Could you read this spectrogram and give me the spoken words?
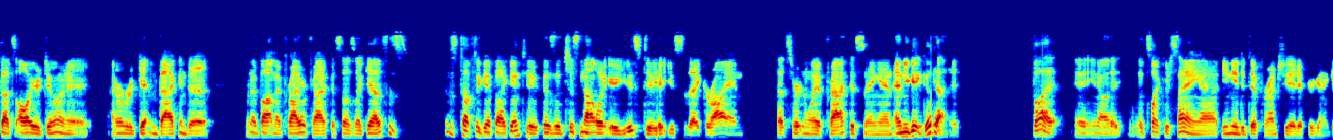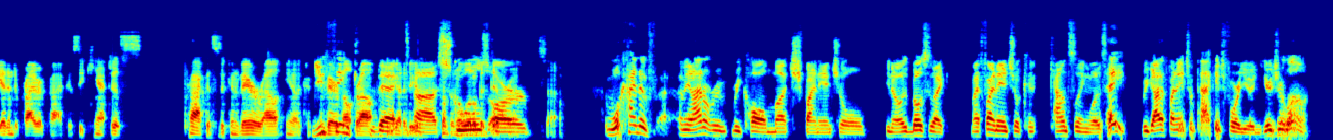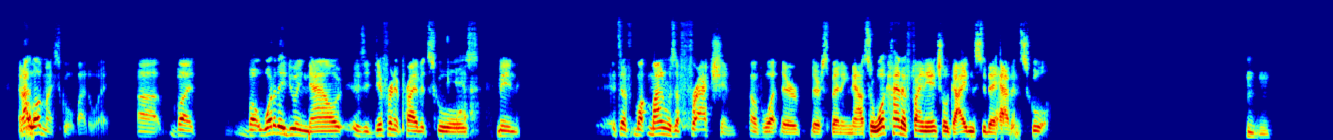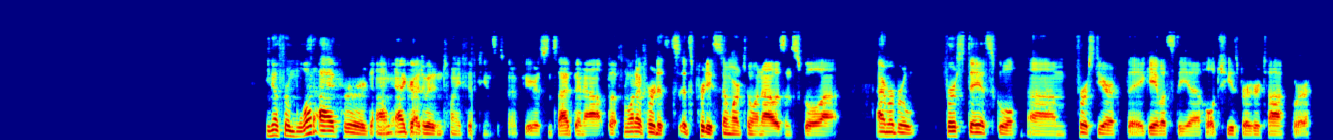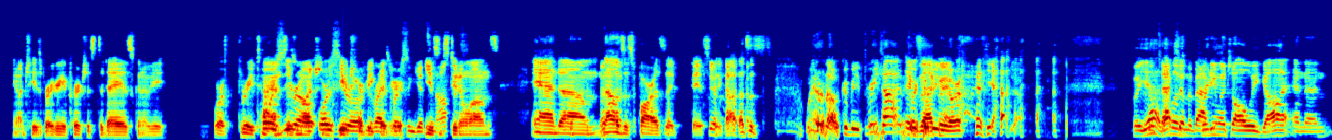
that's all you're doing. It. I remember getting back into when I bought my private practice. I was like, yeah, this is this is tough to get back into because it's just not what you're used to. You get used to that grind, that certain way of practicing, and and you get good at it. But eh, you know, it's like you're saying, uh, you need to differentiate if you're going to get into private practice. You can't just practice the conveyor route, you know, do you conveyor belt route. That uh, schools are. So, what kind of? I mean, I don't re- recall much financial. You know, it was mostly like my financial counseling was, "Hey, we got a financial package for you, and here's your loan." And I love my school, by the way. Uh, but but what are they doing now? Is it different at private schools? Yeah. I mean, it's a mine was a fraction of what they're they're spending now. So, what kind of financial guidance do they have in school? Mm-hmm. You know, from what I've heard, um, I graduated in 2015, so it's been a few years since I've been out. But from what I've heard, it's it's pretty similar to when I was in school. Uh, I remember first day of school, um, first year, they gave us the uh, whole cheeseburger talk, where you know, a cheeseburger you purchase today is going to be worth three times zero, as much in the future because right you're using student loans. And um, that was as far as they basically got. That's as, we don't know. It could be three times. Exactly. Or, yeah. yeah. But yeah, that was pretty much all we got. And then,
